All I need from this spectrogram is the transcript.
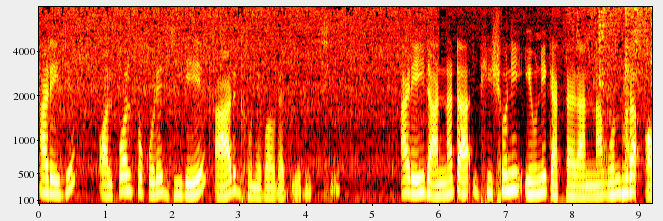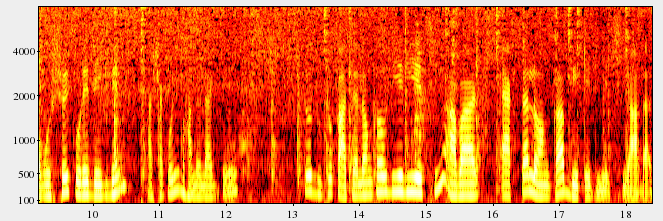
আর এই যে অল্প অল্প করে জিরে আর ধনে পাউডার দিয়ে দিচ্ছি। আর এই রান্নাটা ভীষণই ইউনিক একটা রান্না। বন্ধুরা অবশ্যই করে দেখবেন। আশা করি ভালো লাগবে। তো দুটো কাঁচা লঙ্কাও দিয়ে দিয়েছি। আবার একটা লঙ্কা বেটে দিয়েছি আদার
